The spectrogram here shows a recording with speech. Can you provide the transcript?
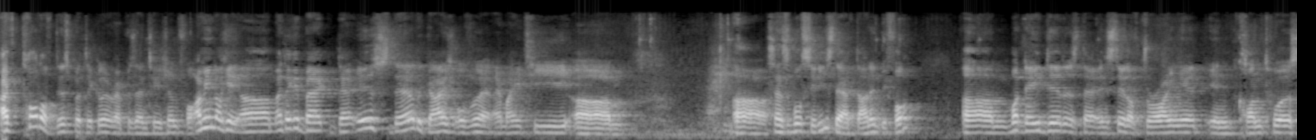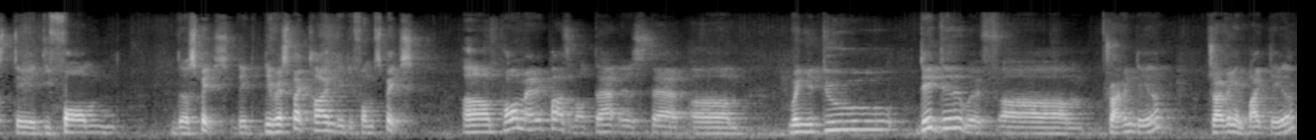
I've thought of this particular representation for. I mean, okay, um, I take it back. There is there are the guys over at MIT. Um, uh, Senseable Cities that have done it before. Um, what they did is that instead of drawing it in contours, they deformed the space. They, they respect time, they deform space. Um, problematic parts about that is that um, when you do, they did it with um, driving data, driving and bike data,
